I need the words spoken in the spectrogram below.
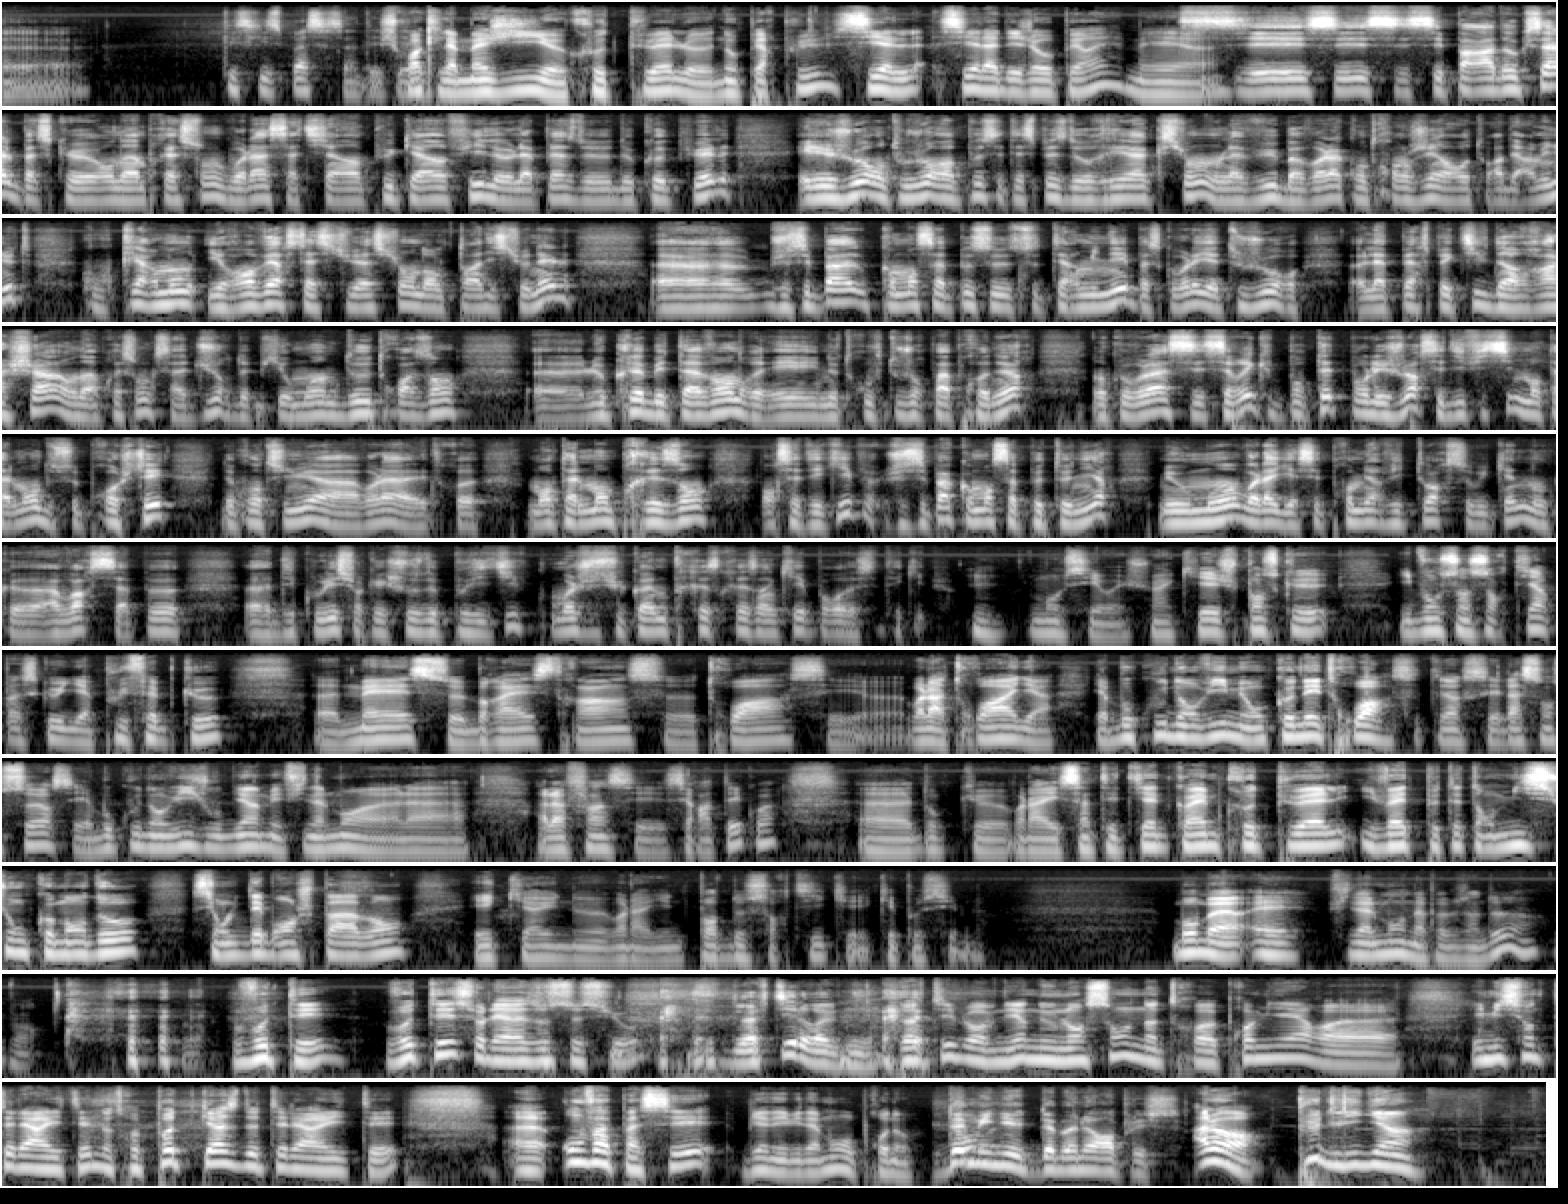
Qu'est-ce qui se passe à Saint-Etienne Je crois que la magie euh, Claude Puel euh, n'opère plus, si elle, si elle a déjà opéré. mais euh, C'est paradoxal parce qu'on a l'impression que voilà, ça tient plus qu'à un fil la place de, Claude Puel. Et les joueurs ont toujours un peu cette espèce de réaction. On l'a vu bah voilà, contre Angers en retour à dernière minute. Donc, clairement, ils renversent la situation dans le temps additionnel. Euh, je sais pas comment ça peut se, terminer parce que voilà, il y a toujours la perspective d'un rachat. On a l'impression que ça dure depuis au moins 2-3 ans. le club est à vendre et il ne trouve toujours pas preneur. Donc voilà, c'est vrai que pour peut-être pour les joueurs, c'est difficile de se projeter, de continuer à voilà être mentalement présent dans cette équipe. Je sais pas comment ça peut tenir, mais au moins voilà il y a cette première victoire ce week-end, donc euh, à voir si ça peut euh, découler sur quelque chose de positif. Moi je suis quand même très très inquiet pour euh, cette équipe. Mmh. moi aussi ouais, je suis inquiet. Je pense que ils vont s'en sortir parce qu'il y a plus faible qu'eux. Metz, Brest, Reims, Troyes, c'est voilà Troyes, il y a, y a beaucoup d'envie, mais on connaît Troyes, c'est-à-dire c'est l'ascenseur, il y a beaucoup d'envie, joue bien, mais finalement à la, à la fin c'est raté quoi. donc voilà et Saint-Étienne quand même Claude Puel il va être peut-être en mission commando si on le débranche pas avant et qu'il y a une voilà, il y a une porte de sortie qui est, possible. Bon ben, finalement on n'a pas besoin d'eux. Hein. votez, votez sur les réseaux sociaux. Doivent-ils revenir? Doivent-ils revenir? Nous lançons notre première euh, émission de télé-réalité, notre podcast de télé-réalité. Euh, on va passer, bien évidemment, au prono. Deux minutes de bonheur en plus. Alors, plus de Ligue 1,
